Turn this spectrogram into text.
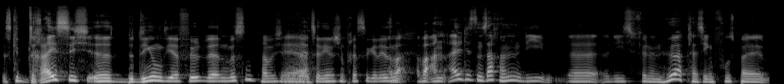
es gibt 30 äh, Bedingungen, die erfüllt werden müssen, habe ich in Ja. der italienischen Presse gelesen. aber, aber an all diesen Sachen, die, äh, es für einen höherklassigen Fußball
